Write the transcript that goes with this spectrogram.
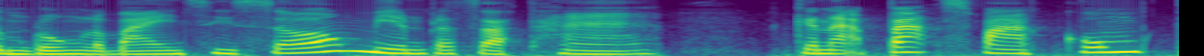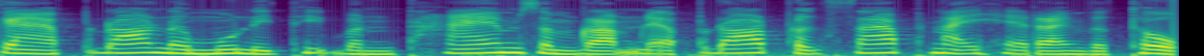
ទម្រង់លបែងស៊ីសងមានប្រសាសន៍ថាគណៈបកស្វាគមន៍ការផ្ដល់នូវមូលនិធិបន្ថែមសម្រាប់អ្នកផ្ដល់ប្រឹក្សាផ្នែកហិរញ្ញវត្ថុ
